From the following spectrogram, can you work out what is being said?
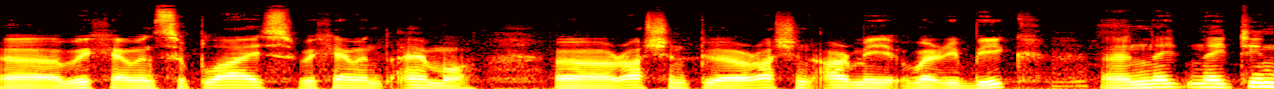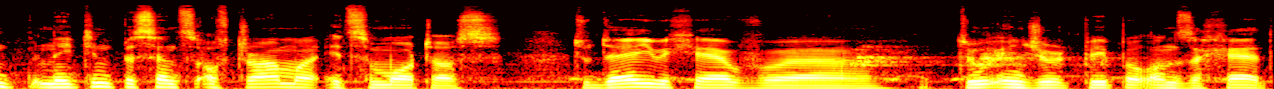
uh, we haven't supplies, we haven't ammo. Uh, Russian uh, Russian army very big. Uh, 19 percent of trauma it's mortars. Today we have uh, two injured people on the head,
